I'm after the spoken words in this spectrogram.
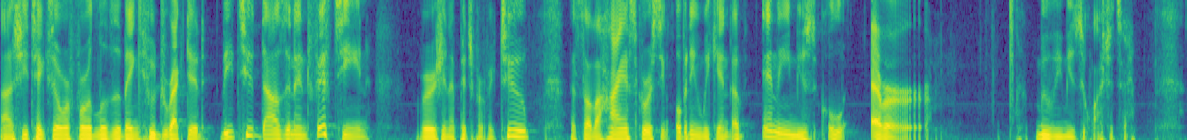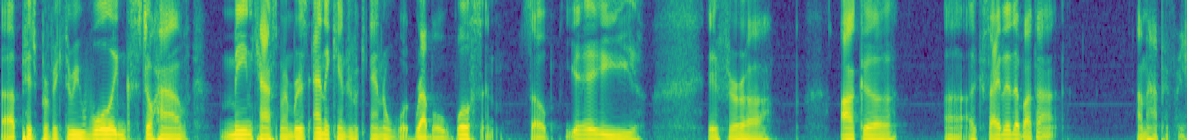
Uh, she takes over for Elizabeth Banks, who directed the 2015 version of Pitch Perfect 2 that saw the highest grossing opening weekend of any musical ever. Movie musical, I should say. Uh, Pitch Perfect 3 will still have main cast members Anna Kendrick and Rebel Wilson. So, yay. If you're uh, Aca uh, excited about that, I'm happy for you.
